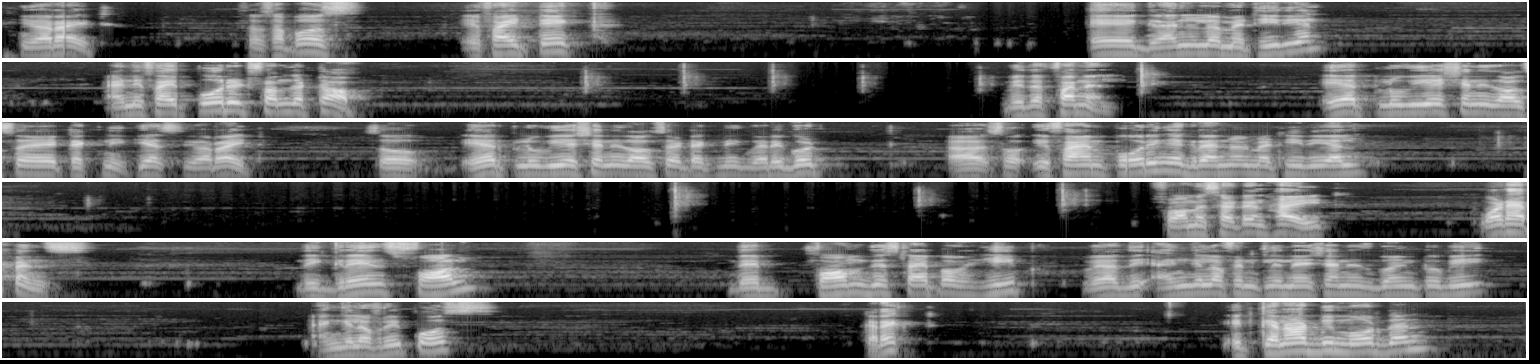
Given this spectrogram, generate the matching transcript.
You are right. So, suppose if I take a granular material and if I pour it from the top with a funnel, air pluviation is also a technique. Yes, you are right. So, air pluviation is also a technique very good. Uh, so, if I am pouring a granular material from a certain height, what happens? The grains fall, they form this type of heap where the angle of inclination is going to be angle of repose, correct. It cannot be more than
